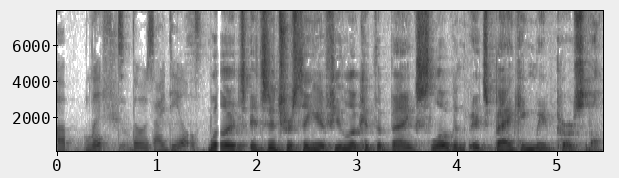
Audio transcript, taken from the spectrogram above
uplift sure. those ideals. Well, it's it's interesting if you look at the bank slogan, it's banking made personal.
